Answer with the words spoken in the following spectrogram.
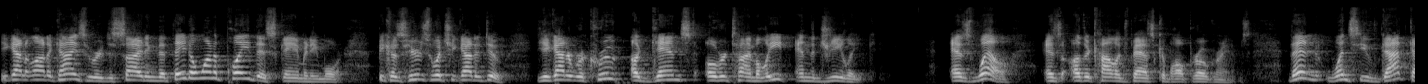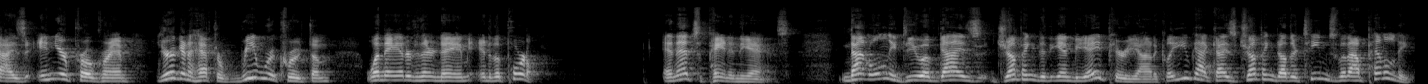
You got a lot of guys who are deciding that they don't want to play this game anymore. Because here's what you got to do you got to recruit against Overtime Elite and the G League, as well as other college basketball programs. Then, once you've got guys in your program, you're going to have to re recruit them when they enter their name into the portal. And that's a pain in the ass not only do you have guys jumping to the NBA periodically, you've got guys jumping to other teams without penalty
